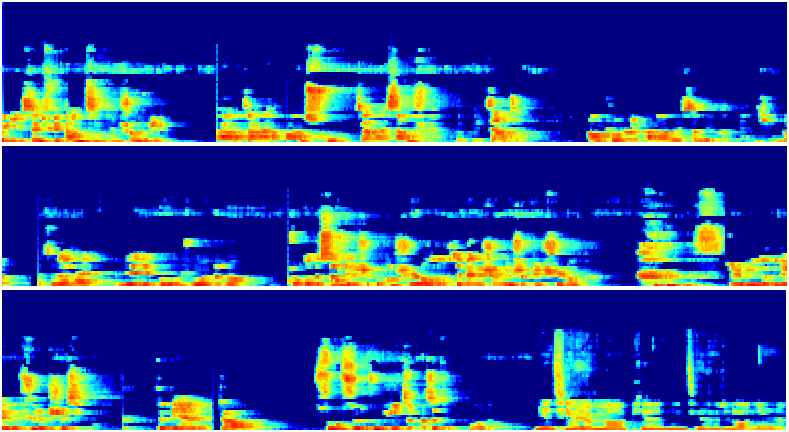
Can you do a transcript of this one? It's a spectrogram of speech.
以先去当几年僧侣，他再来还俗，再来上学，就可以这样子。然后我说我看到那僧侣很年轻的，现在他本边也跟我说，他说。中国的僧侣是不能吃肉的，这边的僧侣是可以吃肉的。就有一个比较有趣的事情，这边叫素食主义者还是挺多的。年轻人吗？偏年轻人还是老年人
